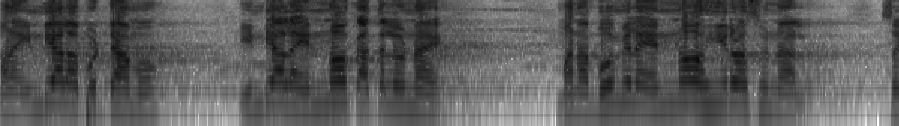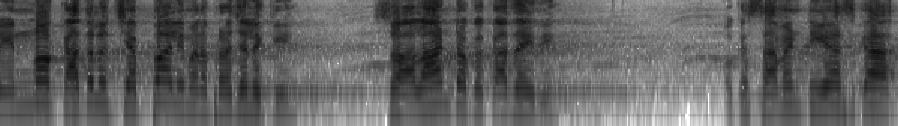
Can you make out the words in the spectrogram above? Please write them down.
మన ఇండియాలో పుట్టాము. ఇండియాలో ఎన్నో కథలు ఉన్నాయి. మన భూమిలో ఎన్నో హీరోస్ ఉన్నారు. సో ఎన్నో కథలు చెప్పాలి మన ప్రజలకి. సో అలాంటి ఒక కథ ఇది. ఒక సెవెంటీ ఇయర్స్గా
